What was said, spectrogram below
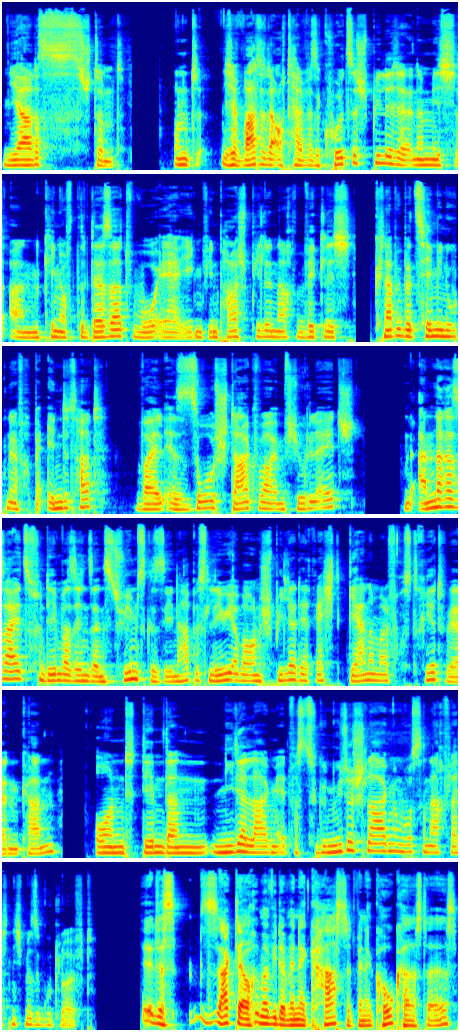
Ja, das stimmt. Und ich erwarte da auch teilweise kurze Spiele. Ich erinnere mich an King of the Desert, wo er irgendwie ein paar Spiele nach wirklich knapp über zehn Minuten einfach beendet hat, weil er so stark war im Feudal Age. Und andererseits, von dem, was ich in seinen Streams gesehen habe, ist Lewy aber auch ein Spieler, der recht gerne mal frustriert werden kann und dem dann Niederlagen etwas zu Gemüte schlagen und wo es danach vielleicht nicht mehr so gut läuft. Das sagt er auch immer wieder, wenn er castet, wenn er Co-Caster ist.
